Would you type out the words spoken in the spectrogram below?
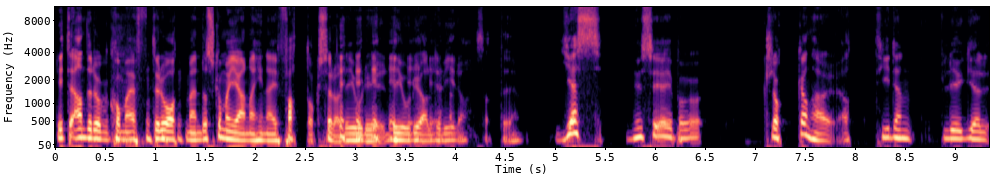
lite underdog att komma efteråt, men då ska man gärna hinna i fatt också då. Det gjorde ju, det gjorde ju aldrig vi då. Så att, eh, yes, nu ser jag ju på klockan här att tiden flyger,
